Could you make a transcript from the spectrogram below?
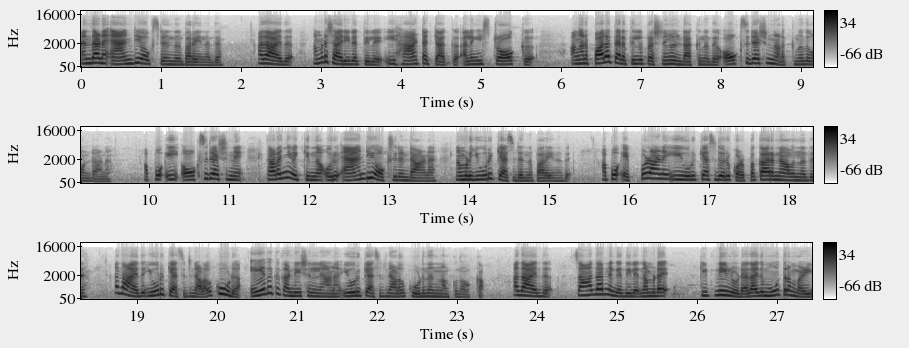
എന്താണ് ആന്റി ഓക്സിഡന്റ് എന്ന് പറയുന്നത്? അതായത് നമ്മുടെ ശരീരത്തിൽ ഈ ഹാർട്ട് അറ്റാക്ക് അല്ലെങ്കിൽ സ്ട്രോക്ക് അങ്ങനെ പല തരത്തിലുള്ള പ്രശ്നങ്ങൾ ഉണ്ടാക്കുന്നത് ഓക്സിഡേഷൻ നടക്കുന്നത് കൊണ്ടാണ്. അപ്പോൾ ഈ ഓക്സിഡേഷനെ തടഞ്ഞു വെക്കുന്ന ഒരു ആന്റി ഓക്സിഡന്റ് ആണ് നമ്മുടെ യൂറിക് ആസിഡ് എന്ന് പറയുന്നത്. അപ്പോൾ എപ്പോഴാണ് ഈ യൂറിക് ആസിഡ് ഒരു കുഴപ്പക്കാരനാവുന്നത്? അതായത് യൂറിക് ആസിഡിന്റെ അളവ് കൂടുക. ഏതൊക്കെ കണ്ടീഷനിലാണ് യൂറിക് ആസിഡിന്റെ അളവ് കൂടുന്നതെന്ന് നമുക്ക് നോക്കാം. അതായത് സാധാരണഗതിയിൽ നമ്മുടെ കിഡ്നിയിലൂടെ അതായത് മൂത്രം വഴി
